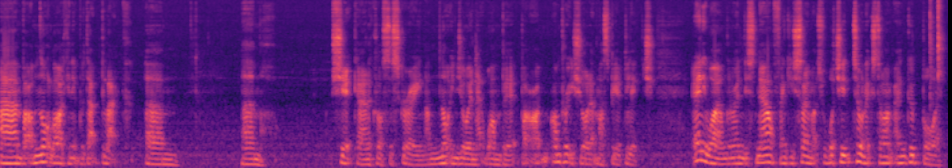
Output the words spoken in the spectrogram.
Um, but I'm not liking it with that black um, um, shit going across the screen. I'm not enjoying that one bit, but I'm, I'm pretty sure that must be a glitch. Anyway, I'm going to end this now. Thank you so much for watching. Till next time, and goodbye.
